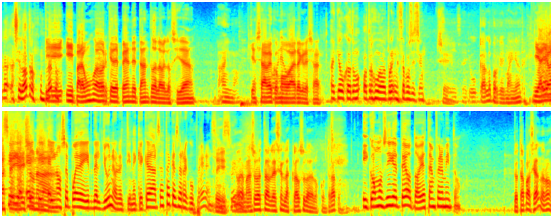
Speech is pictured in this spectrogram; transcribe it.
la- casi el otro, completo. y, y para un jugador que depende tanto de la velocidad, Ay, no. quién sabe Pobre cómo va a regresar. Hay que buscar otro, otro jugador por- en esta posición. Sí, sí, hay que buscarlo porque imagínate. Y ya llevaste sigue- Jason él, a... él no se puede ir del Junior, él tiene que quedarse hasta que se recuperen. Sí. No, además, eso lo establecen las cláusulas de los contratos. ¿Y cómo sigue Teo? ¿Todavía está enfermito? Lo está paseando, ¿no?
